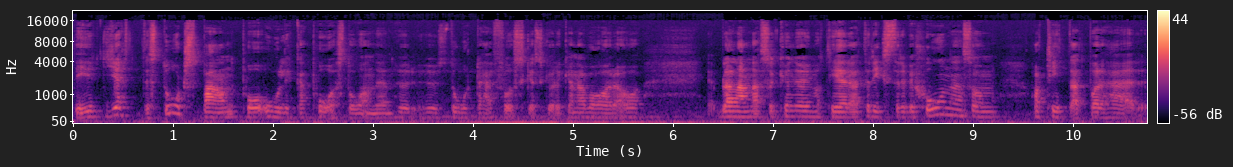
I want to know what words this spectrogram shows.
det är ju ett jättestort spann på olika påståenden hur, hur stort det här fusket skulle kunna vara. Och bland annat så kunde jag notera att Riksrevisionen som har tittat på det här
